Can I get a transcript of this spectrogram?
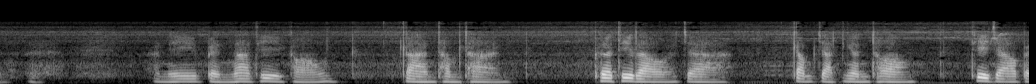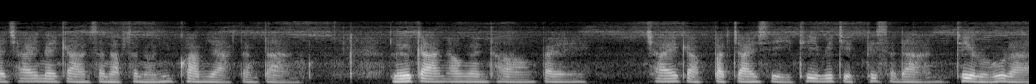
น อันนี้เป็นหน้าที่ของการทำทาน เพื่อที่เราจะกำจัดเงินทองที่จะเอาไปใช้ในการสนับสนุนความอยากต่างๆ หรือการเอาเงินทองไปใช้กับปัจจัยสี่ที่วิจิตพิสดารที่หรูหรา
